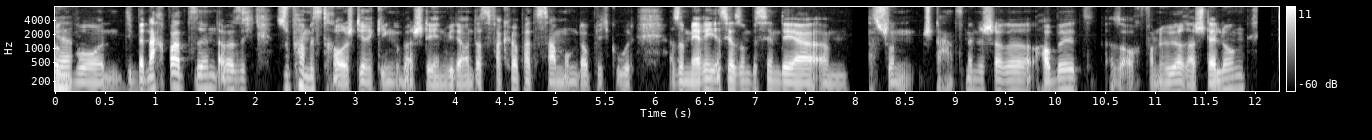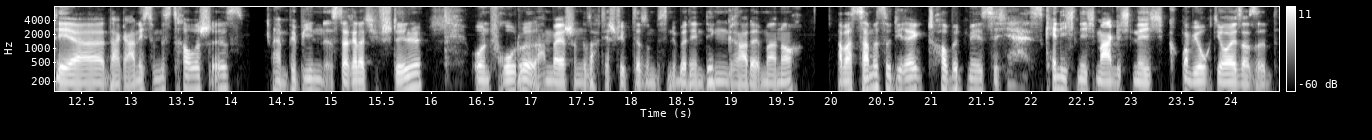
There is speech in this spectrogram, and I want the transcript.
Ja. irgendwo, die benachbart sind, aber sich super misstrauisch direkt gegenüberstehen wieder und das verkörpert Sam unglaublich gut. Also Mary ist ja so ein bisschen der ähm, fast schon staatsmännischere Hobbit, also auch von höherer Stellung, der da gar nicht so misstrauisch ist. Ähm, Pippin ist da relativ still und Frodo, haben wir ja schon gesagt, der schwebt da so ein bisschen über den Dingen gerade immer noch. Aber Sam ist so direkt Hobbit-mäßig, ja, das kenne ich nicht, mag ich nicht. Guck mal, wie hoch die Häuser sind.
